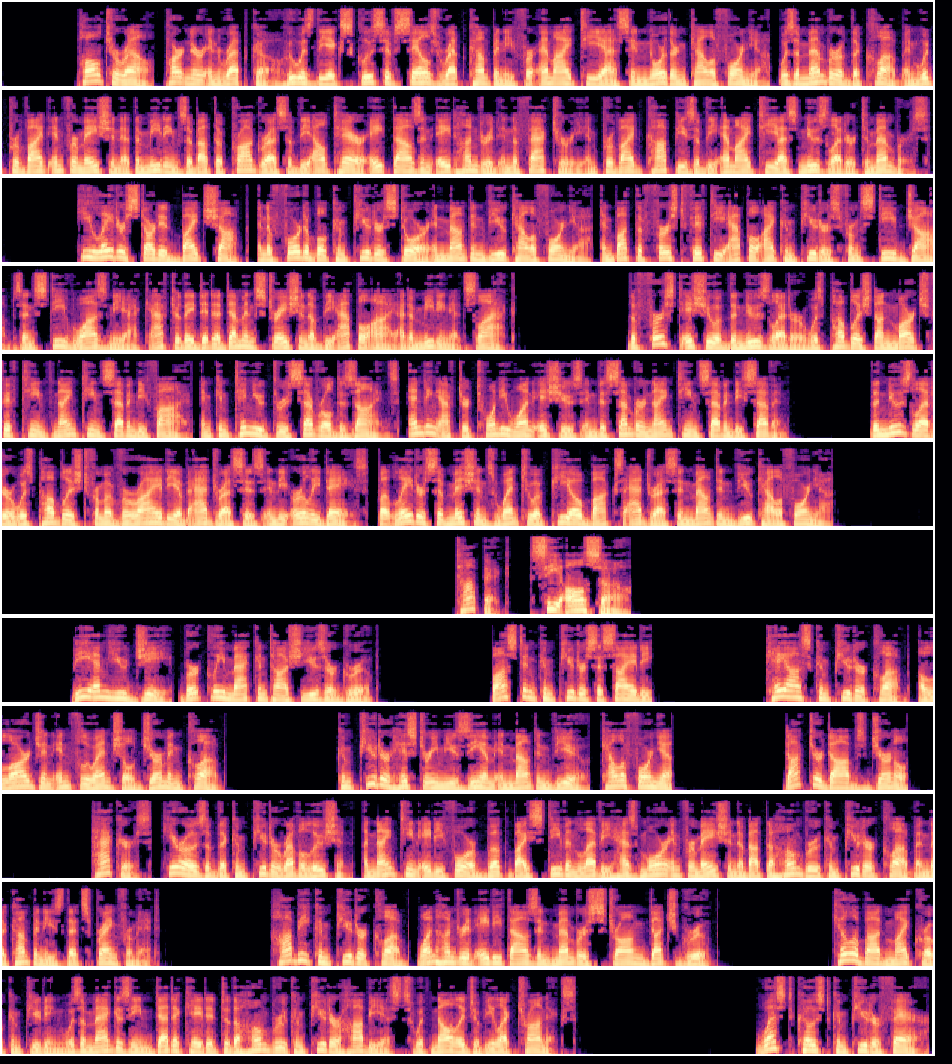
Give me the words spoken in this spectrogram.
Paul Terrell, partner in Repco who was the exclusive sales rep company for MITS in Northern California, was a member of the club and would provide information at the meetings about the progress of the Altair 8800 in the factory and provide copies of the MITS newsletter to members. He later started Byte Shop, an affordable computer store in Mountain View, California, and bought the first 50 Apple I computers from Steve Jobs and Steve Wozniak after they did a demonstration of the Apple I at a meeting at SLAC. The first issue of the newsletter was published on March 15, 1975, and continued through several designs, ending after 21 issues in December 1977. The newsletter was published from a variety of addresses in the early days, but later submissions went to a P.O. Box address in Mountain View, California. See also BMUG Berkeley Macintosh User Group Boston Computer Society Chaos Computer Club, a large and influential German club Computer History Museum in Mountain View, California Dr. Dobbs Journal Hackers, Heroes of the Computer Revolution, a 1984 book by Steven Levy has more information about the Homebrew Computer Club and the companies that sprang from it. Hobby Computer Club, 180,000 members strong Dutch group Kilobaud Microcomputing was a magazine dedicated to the homebrew computer hobbyists with knowledge of electronics. West Coast Computer Fair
